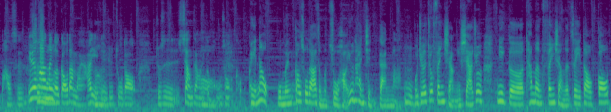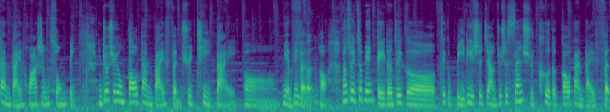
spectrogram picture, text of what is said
好吃，因为它那个高蛋白，它也可以去做到。就是像这样一个蓬松的口感。哎、哦欸，那我们告诉大家怎么做好，因为它很简单嘛。嗯，我觉得就分享一下，就那个他们分享的这一道高蛋白花生松饼，嗯、你就是用高蛋白粉去替代呃面粉。粉好，那所以这边给的这个这个比例是这样，就是三十克的高蛋白粉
